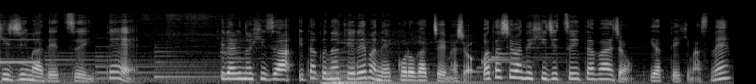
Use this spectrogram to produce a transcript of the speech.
肘までついて左の膝痛くなければ寝っ転がっちゃいましょう。私はね肘ついたバージョンやっていきますね。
